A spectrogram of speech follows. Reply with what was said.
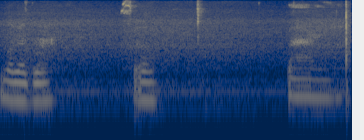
whatever. So, bye.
